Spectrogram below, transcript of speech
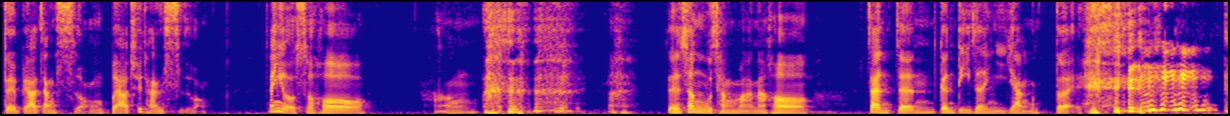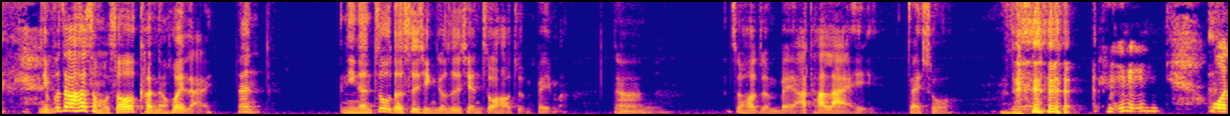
对，不要讲死亡，不要去谈死亡。但有时候，好像 人生无常嘛，然后战争跟地震一样，对，你不知道他什么时候可能会来，但你能做的事情就是先做好准备嘛。那、嗯、做好准备啊，他来再说。我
